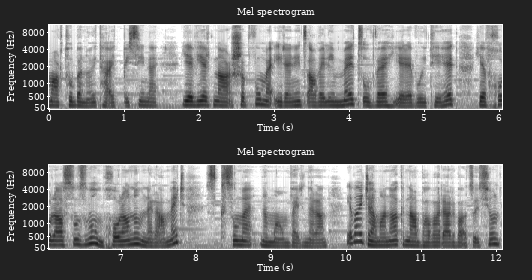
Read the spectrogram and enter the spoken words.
Մարդու բնույթը այդպիսին է, եւ երբ նա շփվում է իրենից ավելի մեծ ու վեհ երևույթի հետ եւ խորասուզվում, խորանում նրա մեջ, սկսում է նմանվել նրան, եւ այդ ժամանակ նա բավարարվածություն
